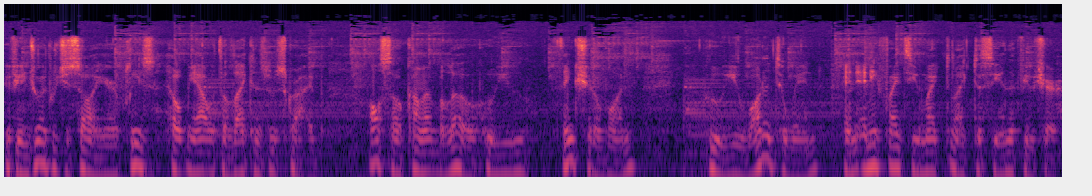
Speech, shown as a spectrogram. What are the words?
If you enjoyed what you saw here, please help me out with a like and subscribe. Also, comment below who you think should have won, who you wanted to win, and any fights you might like to see in the future.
